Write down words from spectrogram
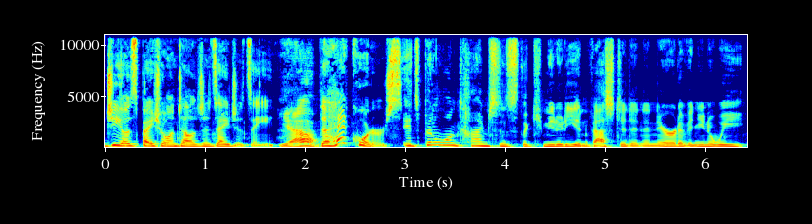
Geospatial Intelligence Agency. Yeah. The headquarters. It's been a long time since the community invested in a narrative. And, you know, we,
